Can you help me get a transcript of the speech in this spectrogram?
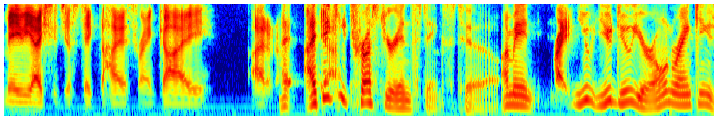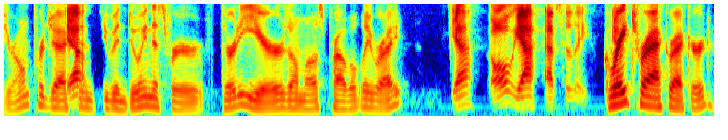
maybe I should just take the highest ranked guy. I don't know. I, I think Yeah. you trust your instincts too. I mean, Right. You you do your own rankings, your own projections. You've been doing this for 30 years almost, probably, right? Yeah. Oh yeah, absolutely. Great track record.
